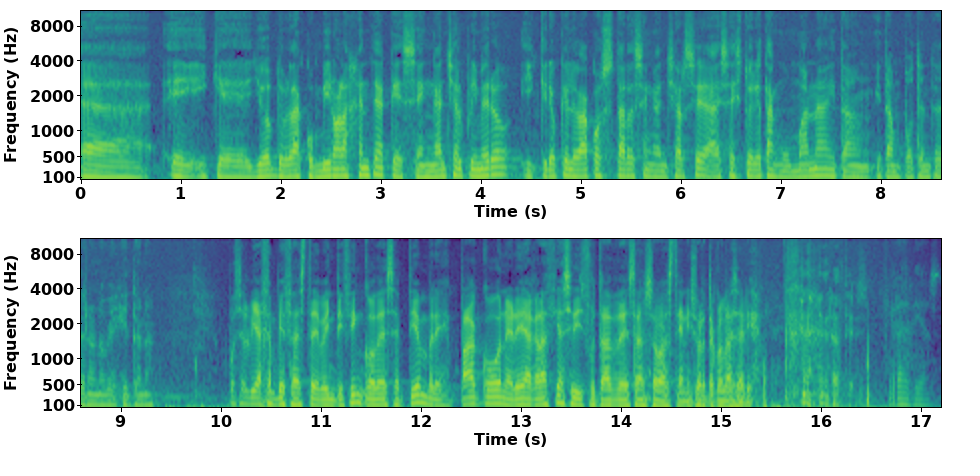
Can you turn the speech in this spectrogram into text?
eh, y que yo de verdad convino a la gente a que se enganche al primero y creo que le va a costar desengancharse a esa historia tan humana y tan, y tan potente de la novia gitana. Pues el viaje empieza este 25 de septiembre. Paco, Nerea, gracias y disfrutad de San Sebastián y suerte con la serie. gracias. Gracias.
